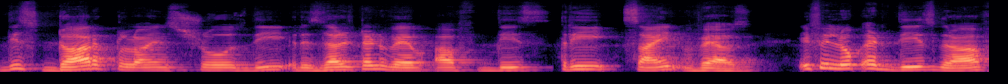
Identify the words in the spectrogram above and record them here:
This dark line shows the resultant wave of these three sine waves. If we look at this graph,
